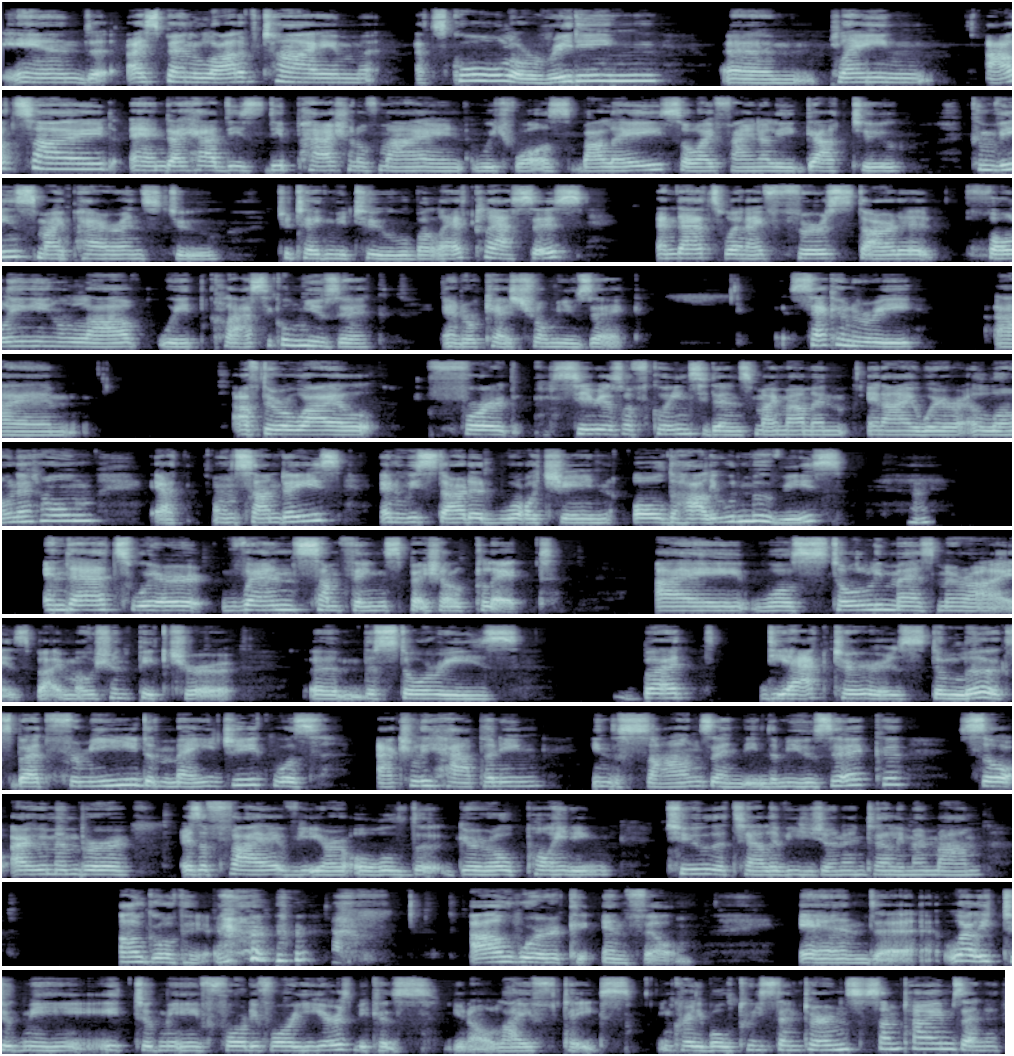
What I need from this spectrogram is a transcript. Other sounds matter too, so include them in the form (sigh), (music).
And I spent a lot of time at school or reading, um, playing outside, and I had this deep passion of mine, which was ballet. So I finally got to convince my parents to to take me to ballet classes, and that's when I first started falling in love with classical music and orchestral music. Secondary, um, after a while, for a series of coincidence, my mom and, and I were alone at home at on Sundays, and we started watching all the Hollywood movies. Mhm. And that's where when something special clicked. I was totally mesmerized by motion picture, um, the stories, but the actors, the looks. But for me, the magic was actually happening in the songs and in the music. So I remember as a five-year-old girl pointing to the television and telling my mom, I'll go there. (laughs) I'll work in film. And uh, well, it took me it took me 44 years because, you know, life takes incredible twists and turns sometimes, and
